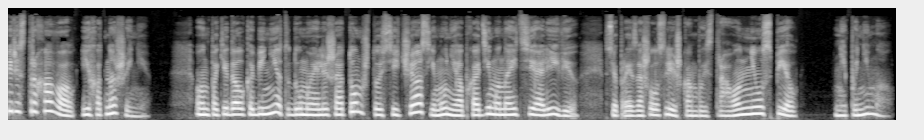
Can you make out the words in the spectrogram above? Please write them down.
перестраховал их отношения. Он покидал кабинет, думая лишь о том, что сейчас ему необходимо найти Оливию. Все произошло слишком быстро, а он не успел, не понимал.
